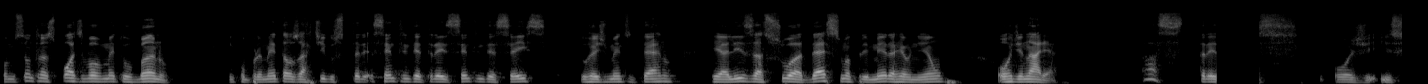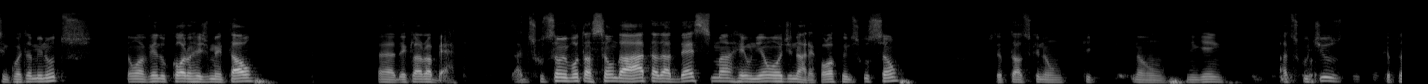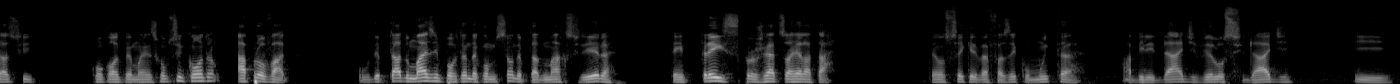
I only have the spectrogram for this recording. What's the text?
Comissão de Transporte e Desenvolvimento Urbano, em cumprimento aos artigos 133 e 136 do Regimento Interno, realiza a sua 11ª reunião ordinária, às 13 hoje e 50 minutos. Então, havendo quórum regimental, é, declaro aberta. A discussão e votação da ata da décima reunião ordinária. Coloco em discussão. Os deputados que não, que não ninguém a discutir, os deputados que concordam permanecem como se encontram, aprovado. O deputado mais importante da comissão, o deputado Marcos Vieira, tem três projetos a relatar. Então, eu sei que ele vai fazer com muita habilidade, velocidade e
